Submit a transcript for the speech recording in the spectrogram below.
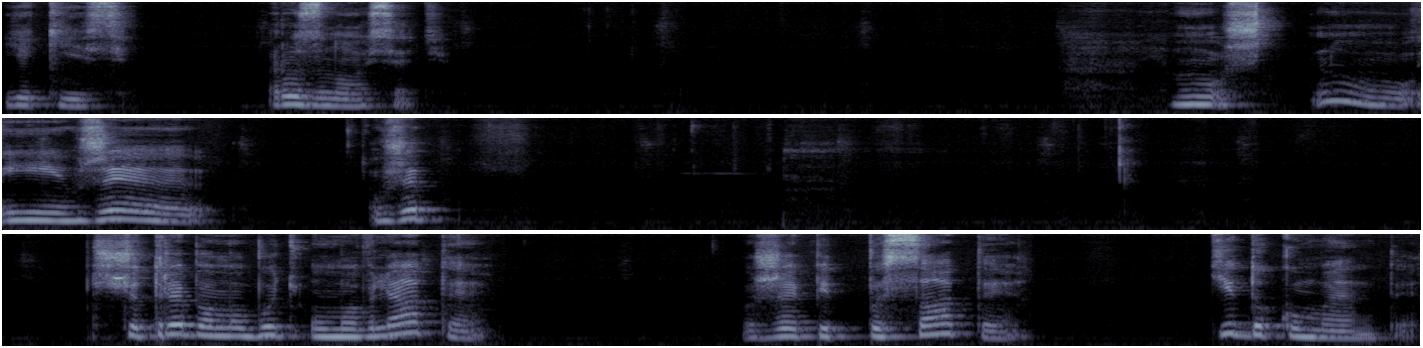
якісь розносять. Ну, ну і вже, вже що треба, мабуть, умовляти, вже підписати ті документи,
